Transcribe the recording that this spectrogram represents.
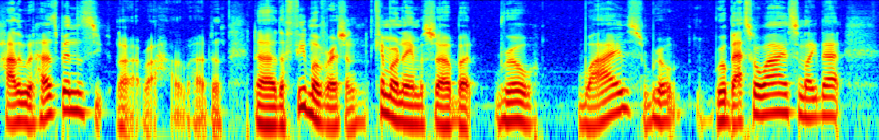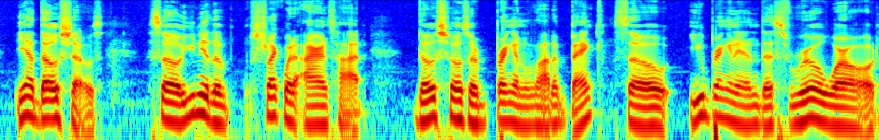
hollywood husbands uh, not hollywood husbands the the female version can't remember the name of the show but real wives real Real Basketball Wives, something like that. You have those shows. So you need to strike where the iron's hot. Those shows are bringing a lot of bank. So you bringing in this real world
